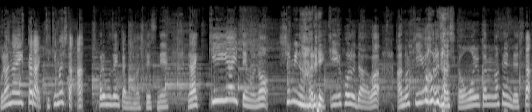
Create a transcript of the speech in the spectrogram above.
占いから聞きました。あ、これも前回の話ですね。ラッキーアイテムの趣味の悪いキーホルダーは、あのキーホルダーしか思い浮かびませんでした。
